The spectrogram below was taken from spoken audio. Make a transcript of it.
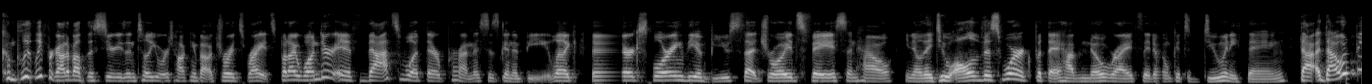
completely forgot about this series until you were talking about droids' rights, but I wonder if that's what their premise is going to be. Like they're exploring the abuse that droids face and how, you know, they do all of this work, but they have no rights. They don't get to do anything. That that would be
